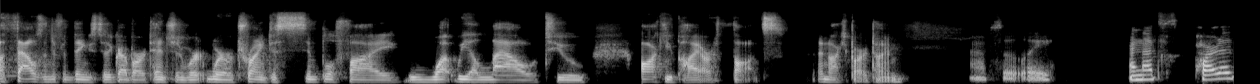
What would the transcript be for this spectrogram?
a thousand different things to grab our attention. We're we're trying to simplify what we allow to occupy our thoughts and occupy our time. Absolutely. And that's part of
